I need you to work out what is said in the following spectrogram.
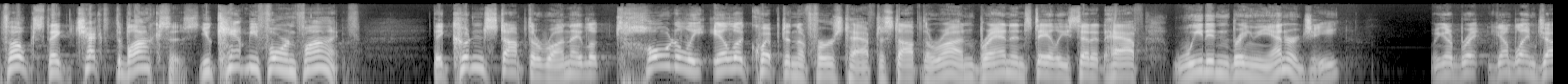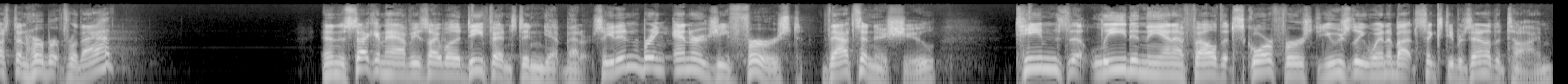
folks, they checked the boxes. You can't be four and five. They couldn't stop the run. They looked totally ill equipped in the first half to stop the run. Brandon Staley said at half, We didn't bring the energy. We gonna, you gonna blame Justin Herbert for that? And in the second half, he's like, well, the defense didn't get better. So you didn't bring energy first. That's an issue. Teams that lead in the NFL that score first usually win about 60% of the time,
